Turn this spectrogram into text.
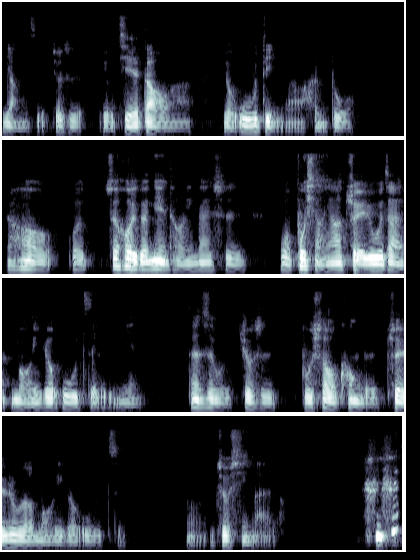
样子，就是有街道啊，有屋顶啊，很多。然后我最后一个念头应该是，我不想要坠入在某一个屋子里面，但是我就是不受控的坠入了某一个屋子，嗯，就醒来了。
